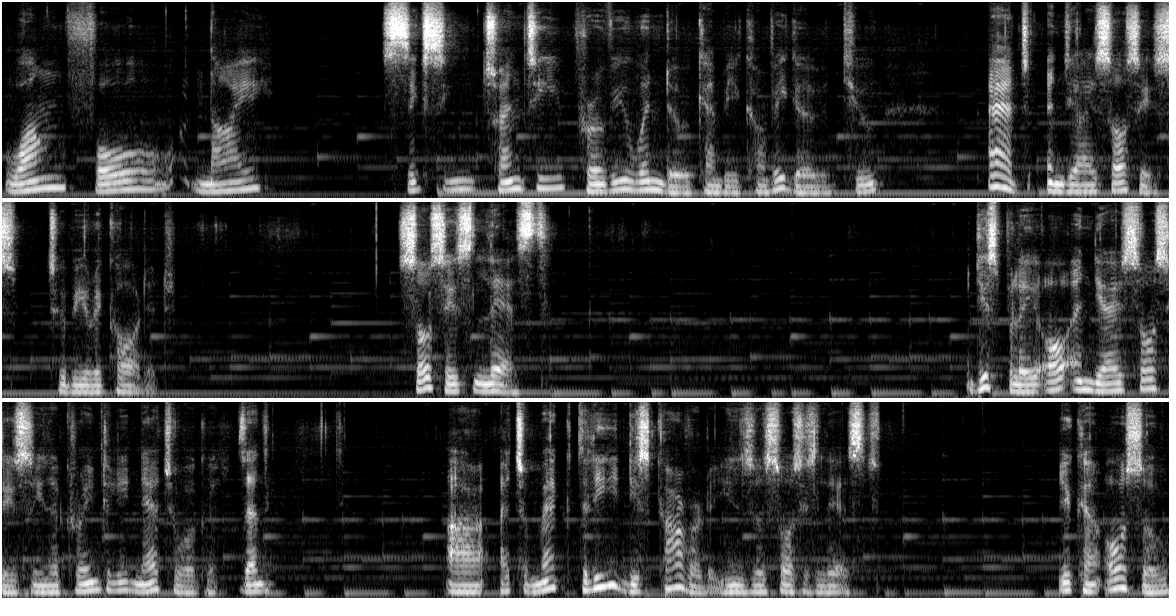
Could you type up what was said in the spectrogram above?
1, 4, 9, 16, 20 preview window can be configured to add NDI sources to be recorded. Sources list Display all NDI sources in the currently network that are automatically discovered in the sources list. You can also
